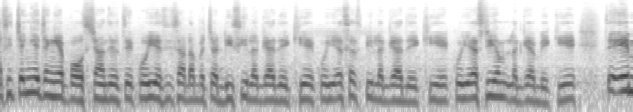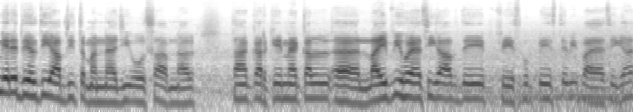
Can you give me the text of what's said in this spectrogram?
ਅਸੀਂ ਚੰਗੀਆਂ ਚੰਗੀਆਂ ਪੋਸਟਾਂ ਦੇ ਉੱਤੇ ਕੋਈ ਅਸੀਂ ਸਾਡਾ ਬੱਚਾ ਡੀਸੀ ਲੱਗਿਆ ਦੇਖੀਏ, ਕੋਈ ਐਸਐਸਪੀ ਲੱਗਿਆ ਦੇਖੀਏ, ਕੋਈ ਐਸਡੀਐਮ ਲੱਗਿਆ ਵੇਖੀਏ, ਤੇ ਇਹ ਮੇਰੇ ਦਿਲ ਦੀ ਆਪਦੀ ਤਮੰਨਾ ਜੀ। ਉਸ ਹਿਸਾਬ ਨਾਲ। ਤਾਂ ਕਰਕੇ ਮੈਂ ਕੱਲ ਲਾਈਵ ਵੀ ਹੋਇਆ ਸੀਗਾ ਆਪਦੇ ਫੇਸਬੁੱਕ ਪੇਜ ਤੇ ਵੀ ਪਾਇਆ ਸੀਗਾ।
